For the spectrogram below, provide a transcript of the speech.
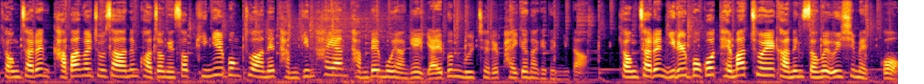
경찰은 가방을 조사하는 과정에서 비닐봉투 안에 담긴 하얀 담배 모양의 얇은 물체를 발견하게 됩니다. 경찰은 이를 보고 대마초의 가능성을 의심했고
